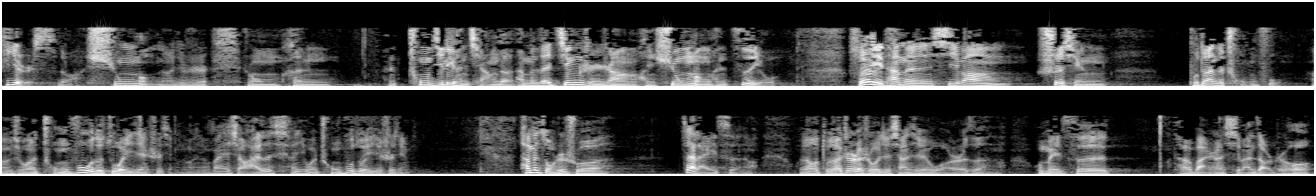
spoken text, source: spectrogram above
fierce 对吧？凶猛的，就是这种很很冲击力很强的。他们在精神上很凶猛、很自由，所以他们希望事情不断的重复，他们喜欢重复的做一件事情。你发现小孩子很喜欢重复做一些事情，他们总是说再来一次。然后我读到这儿的时候，我就想起我儿子，我每次他晚上洗完澡之后。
